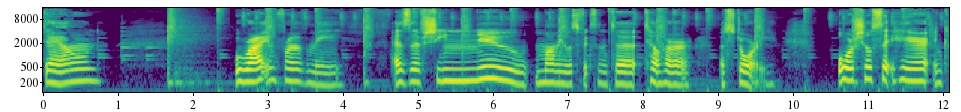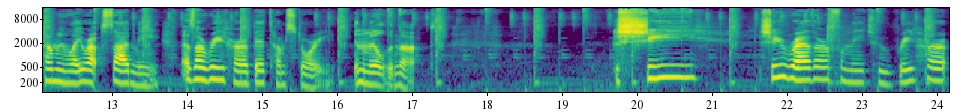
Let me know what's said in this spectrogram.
down right in front of me as if she knew mommy was fixing to tell her a story. Or she'll sit here and come and lay right beside me as I read her a bedtime story in the middle of the night she she rather for me to read her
